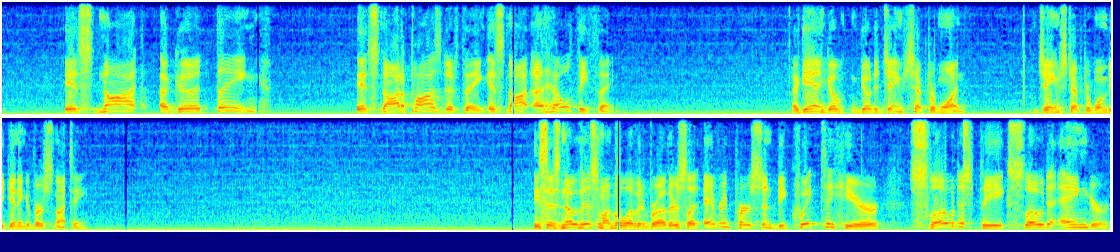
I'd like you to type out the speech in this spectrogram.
it's not a good thing. It's not a positive thing. It's not a healthy thing. Again, go, go to James chapter 1. James chapter 1, beginning at verse 19. He says, Know this, my beloved brothers, let every person be quick to hear, slow to speak, slow to anger.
